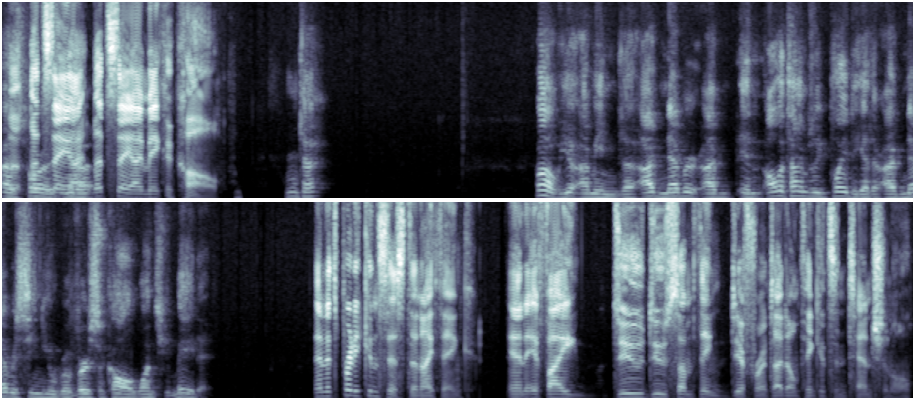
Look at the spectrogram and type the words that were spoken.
as let- far let's say I, know- let's say I make a call. Okay. Oh yeah, I mean, the, I've never, I've in all the times we played together, I've never seen you reverse a call once you made it. And it's pretty consistent, I think. And if I do do something different, I don't think it's intentional.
